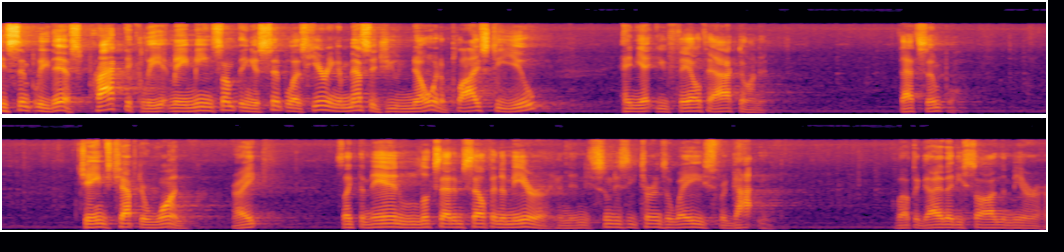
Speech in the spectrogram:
is simply this. Practically, it may mean something as simple as hearing a message you know it applies to you, and yet you fail to act on it. That simple. James chapter 1, right? It's like the man who looks at himself in a mirror, and then as soon as he turns away, he's forgotten about the guy that he saw in the mirror.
